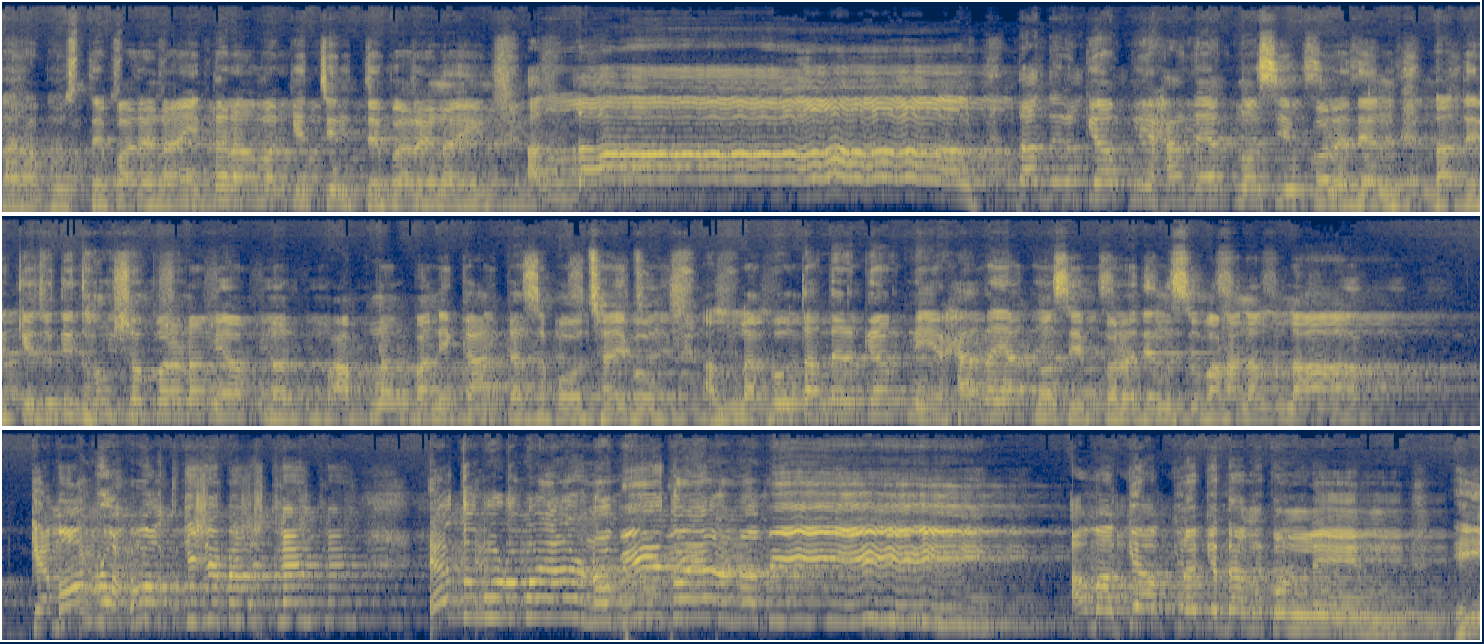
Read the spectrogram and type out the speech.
তারা বুঝতে পারে নাই, তারা আমাকে চিনতে পারে নাই। আল্লাহ আপনি হাদায়াত নসিব করে দেন, তাদেরকে যদি ধ্বংস করেন, আমি আপনার আপনার বাণী কার কাছে পৌঁছাইব? আল্লাহ গো তাদেরকে আপনি হাদায়াত নসিব করে দেন সুবাহান আল্লাহ কেমন রহমত কিসে আসলেন এত বড় মায়ার নবী, দয়ার নবী। আমাকে আপনাকে দান করলেন। এই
